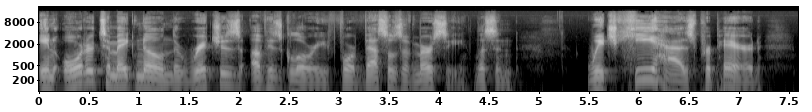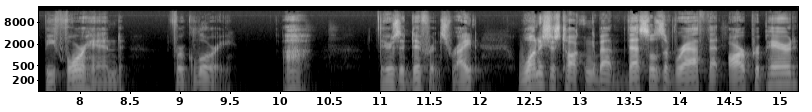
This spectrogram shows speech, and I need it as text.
in order to make known the riches of his glory for vessels of mercy, listen, which he has prepared beforehand for glory. Ah, there's a difference, right? One is just talking about vessels of wrath that are prepared,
